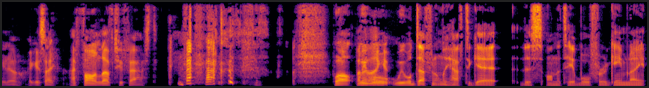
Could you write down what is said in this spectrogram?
you know, I guess I, I fall in love too fast. Well, But we like will it. we will definitely have to get this on the table for a game night.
